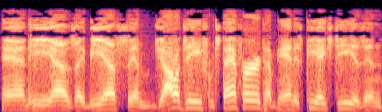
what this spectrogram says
and he has a BS in geology from Stanford, and his PhD is in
